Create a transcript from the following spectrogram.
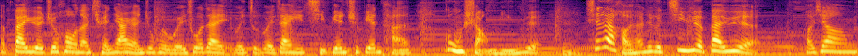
那拜月之后呢，全家人就会围桌在围围在一起，边吃边谈，共赏明月。嗯现在好像这个祭月拜月，好像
